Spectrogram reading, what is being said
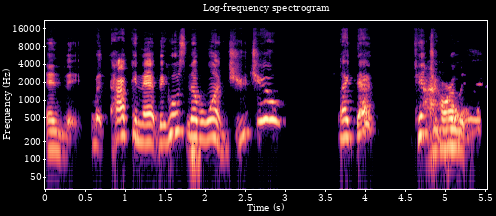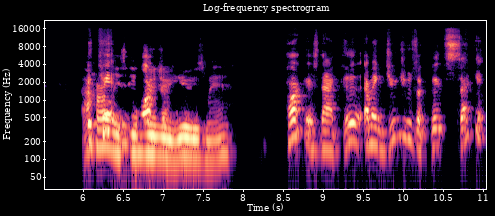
And they, but how can that be? Who's mm. number one? Juju? Like that? Kendrick I hardly, Bourne? I hardly see. Juju used, man. Parker is not good. I mean, Juju's a good second,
